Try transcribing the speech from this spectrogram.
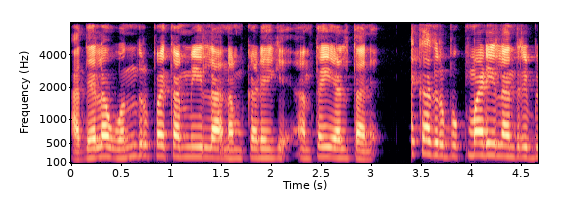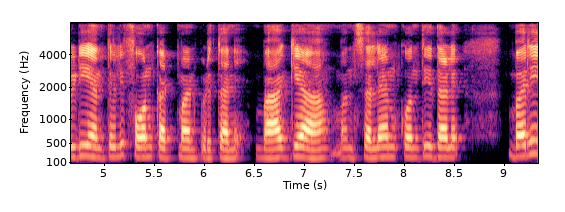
ಅದೆಲ್ಲ ಒಂದು ರೂಪಾಯಿ ಕಮ್ಮಿ ಇಲ್ಲ ನಮ್ಮ ಕಡೆಗೆ ಅಂತ ಹೇಳ್ತಾನೆ. ಬೇಕಾದರೂ ಬುಕ್ ಮಾಡಿಲ್ಲ ಅಂದರೆ ಬಿಡಿ ಅಂತೇಳಿ ಫೋನ್ ಕಟ್ ಮಾಡಿಬಿಡ್ತಾನೆ. ಭಾಗ್ಯ ಮನಸಲ್ಲೇ ಅನ್ಕೊತಿದ್ದಾಳೆ. ಬರೀ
